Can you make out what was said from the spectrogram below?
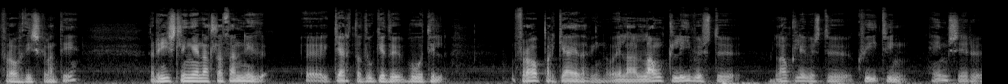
frá Þýskalandi. Rísling er náttúrulega þannig uh, gert að þú getur búið til frábær gæðavín og eiginlega langlífustu langlífustu hvítvín heims eru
